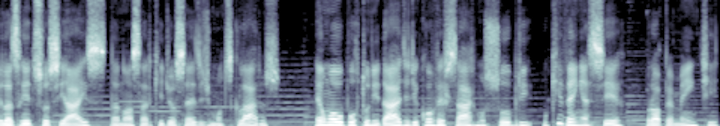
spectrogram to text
pelas redes sociais da nossa Arquidiocese de Montes Claros, é uma oportunidade de conversarmos sobre o que vem a ser propriamente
